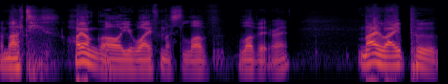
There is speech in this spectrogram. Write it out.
A Maltese. 허연 거. Oh, your wife must love love it, right? My wife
